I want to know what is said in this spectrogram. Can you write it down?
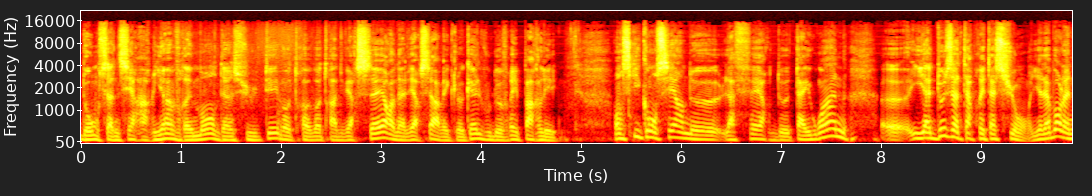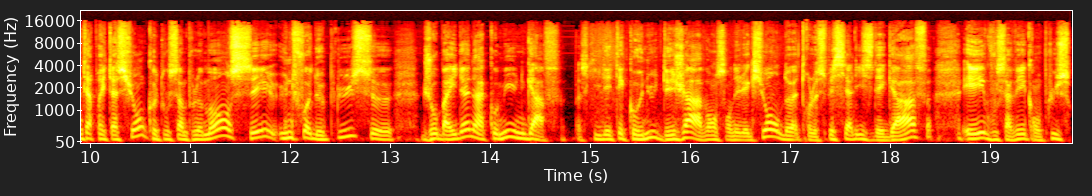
Donc, ça ne sert à rien vraiment d'insulter votre votre adversaire, un adversaire avec lequel vous devrez parler. En ce qui concerne l'affaire de Taïwan, euh, il y a deux interprétations. Il y a d'abord l'interprétation que tout simplement, c'est une fois de plus, euh, Joe Biden a commis une gaffe parce qu'il était connu déjà avant son élection d'être le spécialiste des gaffes. Et vous savez qu'en plus,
